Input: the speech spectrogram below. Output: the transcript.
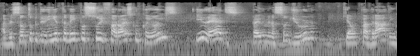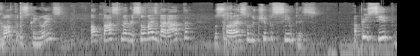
A versão topo de linha também possui faróis com canhões e LEDs para iluminação diurna, que é um quadrado em volta dos canhões, ao passo que na versão mais barata os faróis são do tipo simples. A princípio,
